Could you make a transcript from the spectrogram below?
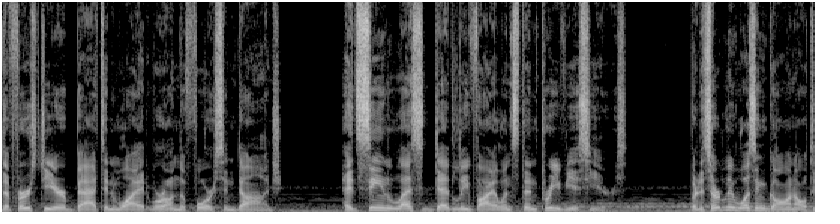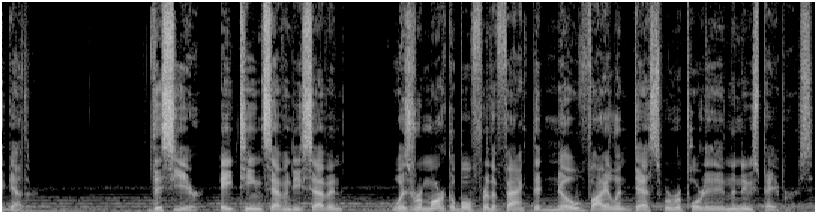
the first year Bat and Wyatt were on the force in Dodge, had seen less deadly violence than previous years, but it certainly wasn't gone altogether. This year, 1877, was remarkable for the fact that no violent deaths were reported in the newspapers.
